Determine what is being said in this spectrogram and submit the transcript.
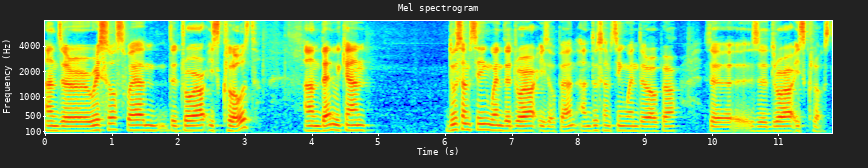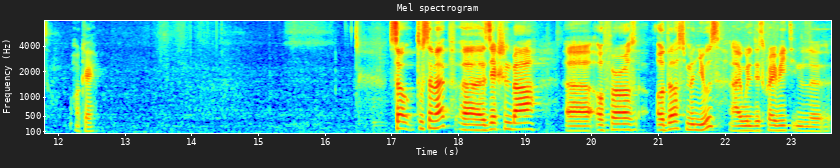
and the resource when the drawer is closed and then we can do something when the drawer is open and do something when the, upper, the, the drawer is closed. Okay. So to sum up, uh, the action bar uh, offers other menus. I will describe it in the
